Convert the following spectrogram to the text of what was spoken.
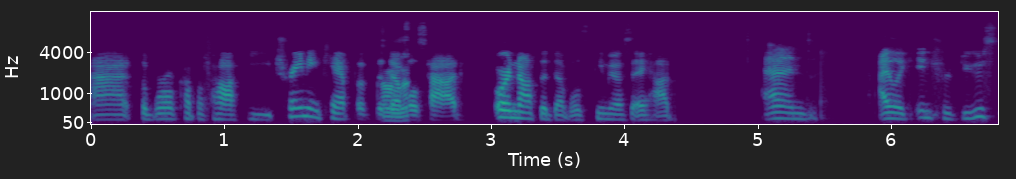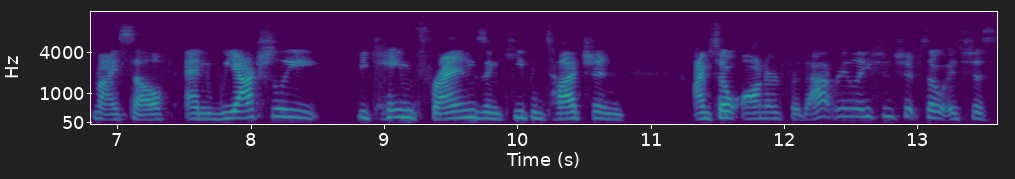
at the World Cup of Hockey training camp that the nice. Devils had, or not the Devils, Team USA had, and I like introduced myself and we actually became friends and keep in touch and I'm so honored for that relationship. So it's just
